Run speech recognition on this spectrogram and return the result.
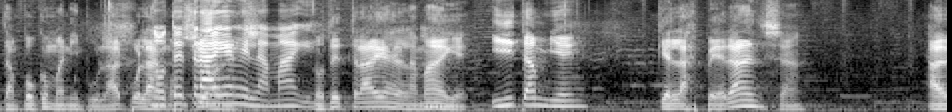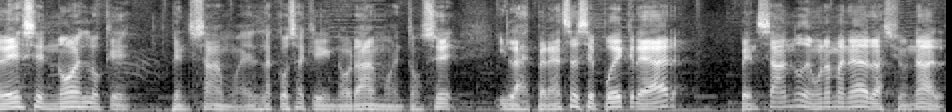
tampoco manipular por las No te traigas el amague. No te traigas el amague. Y también que la esperanza a veces no es lo que pensamos, es la cosa que ignoramos. Entonces, y la esperanza se puede crear pensando de una manera racional,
